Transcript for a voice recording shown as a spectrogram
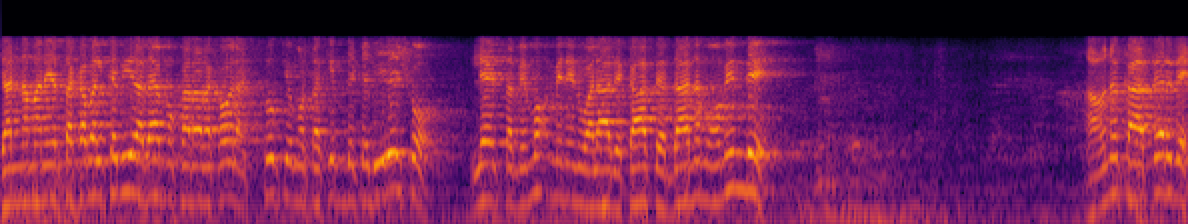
چن من ارتکب الكبيره دا مکرره کوله څوک چې مرتکب د کبیره شو ليس بمؤمن ولا بكافر دا نه مؤمن دی او نه کافر دی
